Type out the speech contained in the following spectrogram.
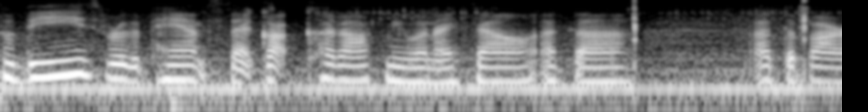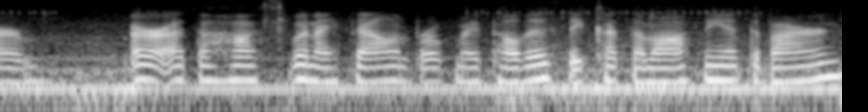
So these were the pants that got cut off me when I fell at the at the barn or at the hospital when I fell and broke my pelvis. They cut them off me at the barn.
